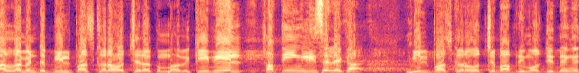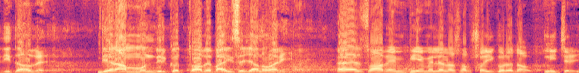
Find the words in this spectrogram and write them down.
পার্লামেন্টে বিল পাস করা হচ্ছে এরকম ভাবে কি বিল? সব ইংলিশে লেখা। বিল পাস করা হচ্ছে বাবরি মসজিদ ভেঙে দিতে হবে। দিয়ে রাম মন্দির করতে হবে বাইশে জানুয়ারি। হ্যাঁ সব এমপি এমএলএ সব সই করে দাও নিচেই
